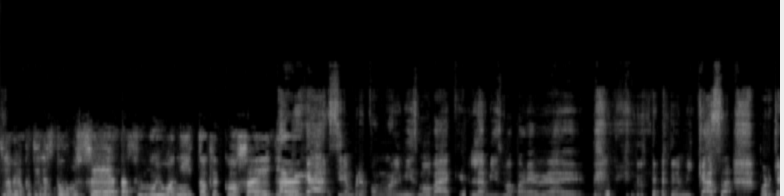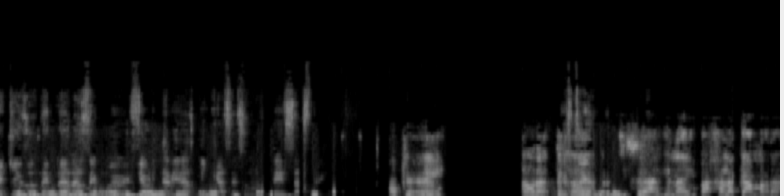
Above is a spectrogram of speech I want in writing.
ya veo que tienes todo un set así muy bonito. Qué cosa ella. Amiga, siempre pongo el mismo back, la misma pared de, de- de mi casa, porque aquí es donde nada se mueve. Si ahorita vieras mi casa, es un desastre. Ok. Ahora, déjame Estoy- ver. Dice alguien ahí, baja la cámara.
